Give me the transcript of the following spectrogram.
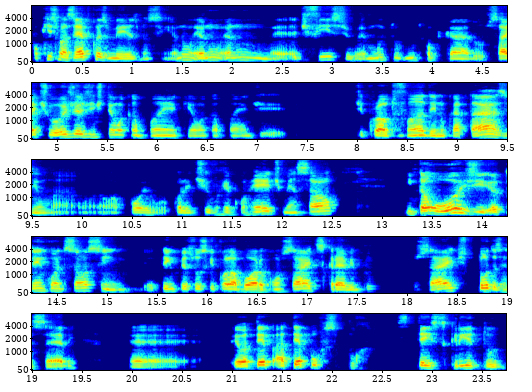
pouquíssimas épocas mesmo, assim. Eu não, eu não, eu não, é difícil, é muito, muito complicado. O site hoje a gente tem uma campanha que é uma campanha de, de crowdfunding no Catarse, uma, um apoio coletivo recorrente, mensal, então, hoje, eu tenho condição assim: eu tenho pessoas que colaboram com o site, escrevem para o site, todas recebem. É, eu, até, até por, por ter escrito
